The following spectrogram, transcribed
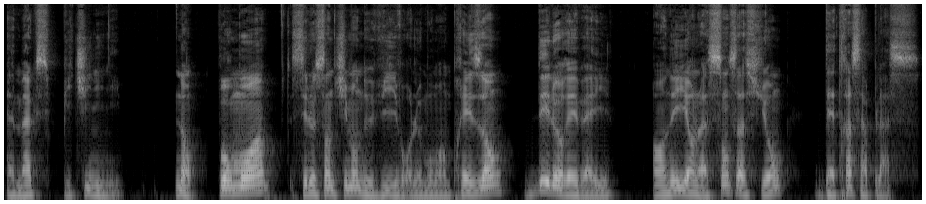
un Max Piccinini. Non, pour moi, c'est le sentiment de vivre le moment présent dès le réveil, en ayant la sensation d'être à sa place.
